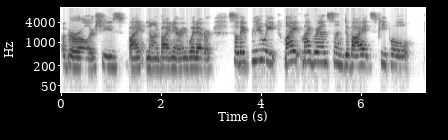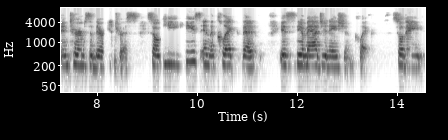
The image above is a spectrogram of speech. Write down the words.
a girl or she's bi- non-binary, whatever. So they mm-hmm. really, my my grandson divides people in terms of their interests. So he he's in the clique that is the imagination clique. So they,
